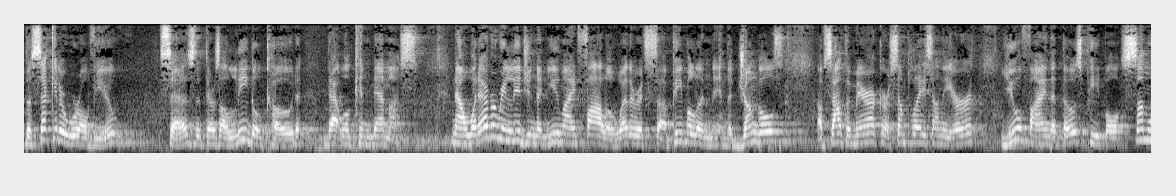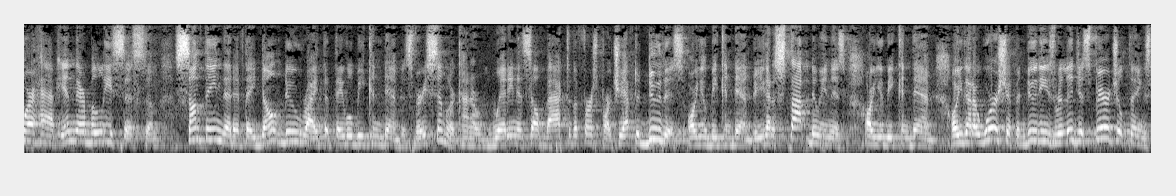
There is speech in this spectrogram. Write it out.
The secular worldview says that there's a legal code that will condemn us. Now, whatever religion that you might follow, whether it's uh, people in, in the jungles of South America or someplace on the earth, you'll find that those people somewhere have in their belief system something that if they don't do right, that they will be condemned. It's very similar, kind of wedding itself back to the first part. You have to do this or you'll be condemned. Or you got to stop doing this or you'll be condemned. Or you got to worship and do these religious spiritual things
